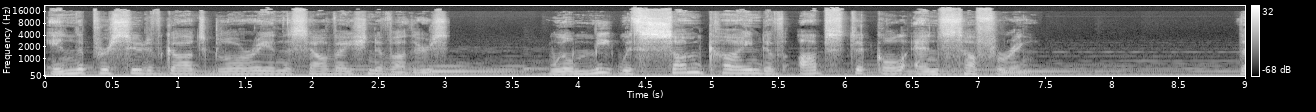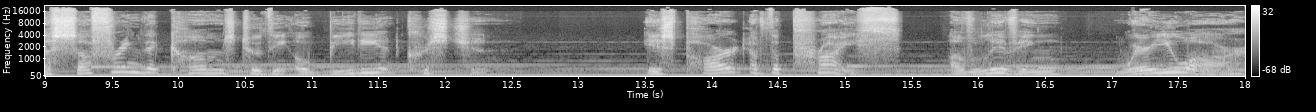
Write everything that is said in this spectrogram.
in the pursuit of God's glory and the salvation of others, will meet with some kind of obstacle and suffering. The suffering that comes to the obedient Christian is part of the price of living where you are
